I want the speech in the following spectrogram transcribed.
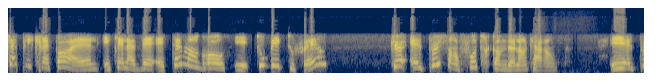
s'appliquerait pas à elle et qu'elle avait est tellement grosse et too big to fail qu'elle peut s'en foutre comme de l'an 40. Et elle peut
